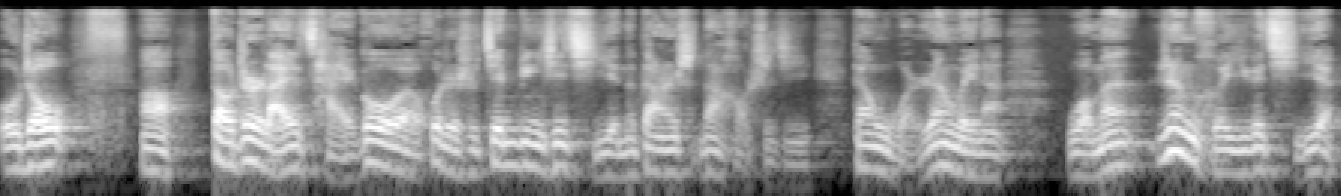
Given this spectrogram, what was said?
欧洲，啊，到这儿来采购啊，或者是兼并一些企业，那当然是大好时机。但我认为呢，我们任何一个企业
